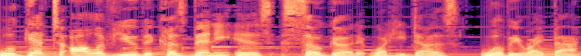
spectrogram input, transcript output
We'll get to all of you because Benny is so good at what he does. We'll be right back.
